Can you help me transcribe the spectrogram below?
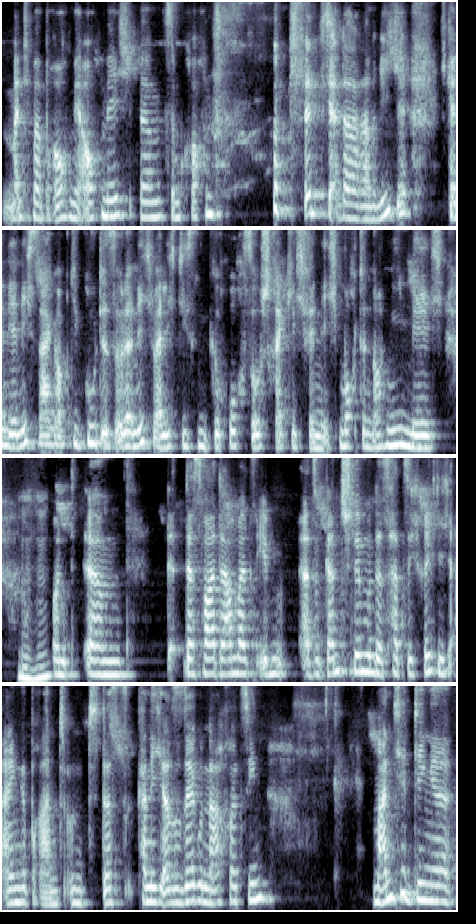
manchmal brauchen wir auch Milch ähm, zum Kochen. Und wenn ich daran rieche, ich kann dir nicht sagen, ob die gut ist oder nicht, weil ich diesen Geruch so schrecklich finde. Ich mochte noch nie Milch. Mhm. Und ähm, das war damals eben also ganz schlimm und das hat sich richtig eingebrannt. Und das kann ich also sehr gut nachvollziehen. Manche Dinge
